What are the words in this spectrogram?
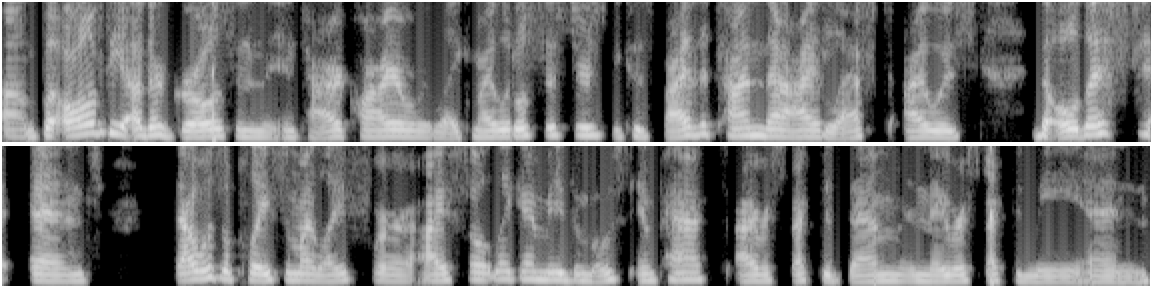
Um, but all of the other girls in the entire choir were like my little sisters because by the time that I left, I was the oldest, and that was a place in my life where I felt like I made the most impact. I respected them, and they respected me, and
